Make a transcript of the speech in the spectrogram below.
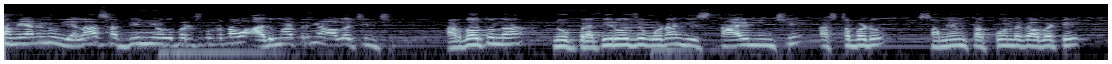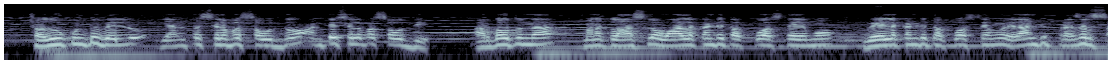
సమయాన్ని నువ్వు ఎలా సద్వినియోగపరుచుకుంటున్నావో అది మాత్రమే ఆలోచించు. అర్థమవుతుందా? నువ్వు ప్రతిరోజు కూడా నీ స్థాయి మించి కష్టపడు సమయం తక్కువ ఉంది కాబట్టి చదువుకుంటూ వెళ్ళు. ఎంత సిలబస్ అవుద్దో అంతే సిలబస్ అవుద్ది. అర్థమవుతుందా? మన క్లాస్లో వాళ్ళకంటే తక్కువ వస్తాయేమో వీళ్ళకంటే తక్కువ వస్తాయేమో ఎలాంటి ప్రెజర్స్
